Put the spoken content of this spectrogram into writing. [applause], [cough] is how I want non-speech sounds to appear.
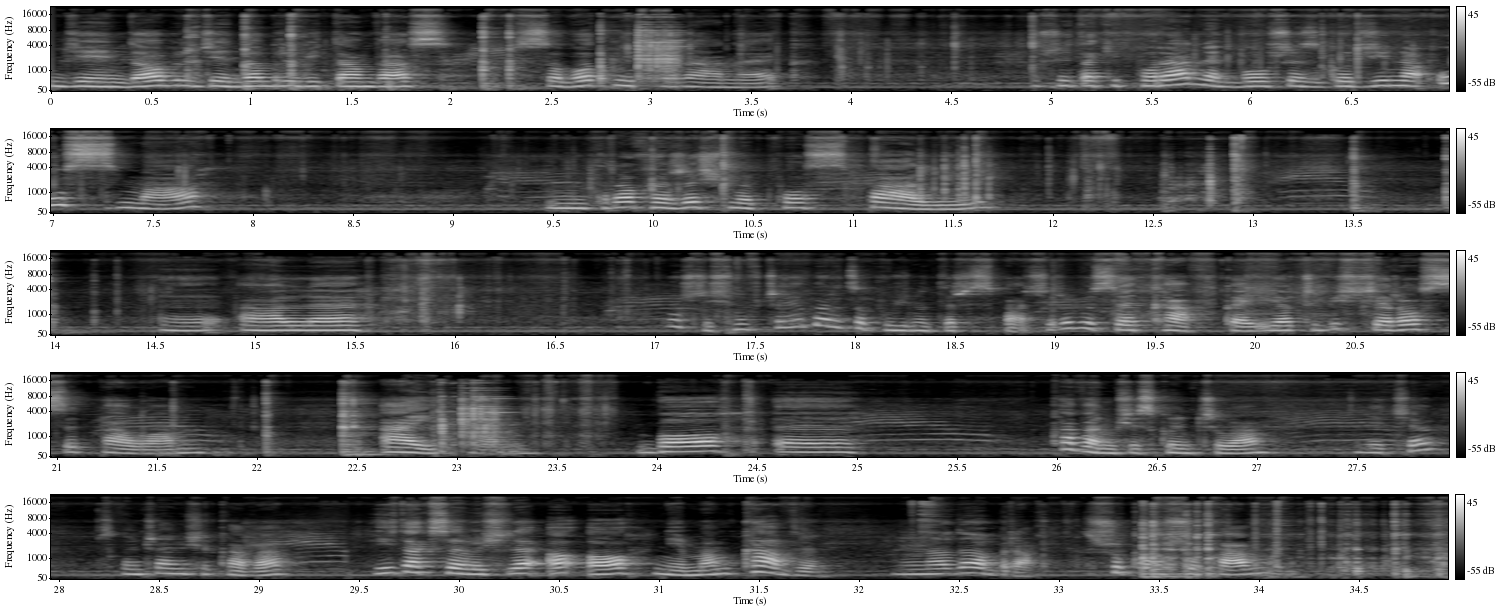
Dzień dobry, dzień dobry, witam Was w sobotni poranek. Już nie taki poranek, bo już jest godzina ósma. Mm, Trochę żeśmy pospali, E, ale poszliśmy wczoraj bardzo późno też spać. Robię sobie kawkę i oczywiście rozsypałam ajkan, bo e, kawa mi się skończyła. Wiecie? Skończyła mi się kawa. I tak sobie myślę, o, o, nie mam kawy. No dobra, szukam, szukam,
